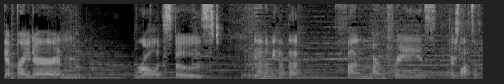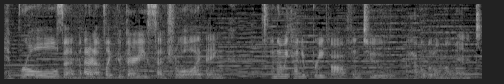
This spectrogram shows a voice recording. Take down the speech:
get brighter and we're all exposed. Yeah, and then we have that fun arm phrase. There's lots of hip rolls and I don't know, it's like very sensual, I think. And then we kind of break off into, I have a little moment,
